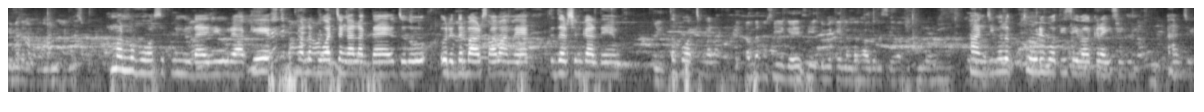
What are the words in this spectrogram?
ਕਿਵੇਂ ਦਾ ਲੱਗਦਾ ਮਨ ਨੂੰ ਬਹੁਤ ਸਕੂਨ ਮਿਲਦਾ ਹੈ ਜੀ ਉਰੇ ਆ ਕੇ। ਮਤਲਬ ਬਹੁਤ ਚੰਗਾ ਲੱਗਦਾ ਹੈ। ਜਦੋਂ ਉਰੇ ਦਰਬਾਰ ਸਾਹਿਬ ਆਉਂਦੇ ਹੈ ਤੇ ਦਰਸ਼ਨ ਕਰਦੇ ਹਾਂ ਤਾਂ ਬਹੁਤ ਚੰਗਾ ਲੱਗਦਾ ਅੰਦਰ ਤੁਸੀਂ ਗਏ ਸੀ ਜਿਵੇਂ ਕਿ ਲੰਗਰ ਹਾਲ ਦੇ ਵਿੱਚ ਸੇਵਾ ਕੀਤੀ ਹੈ। ਹਾਂਜੀ ਮਤਲਬ ਥੋੜੀ ਬਹੁਤੀ ਸੇਵਾ ਕਰਾਈ ਸੀ ਹਾਂਜੀ।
